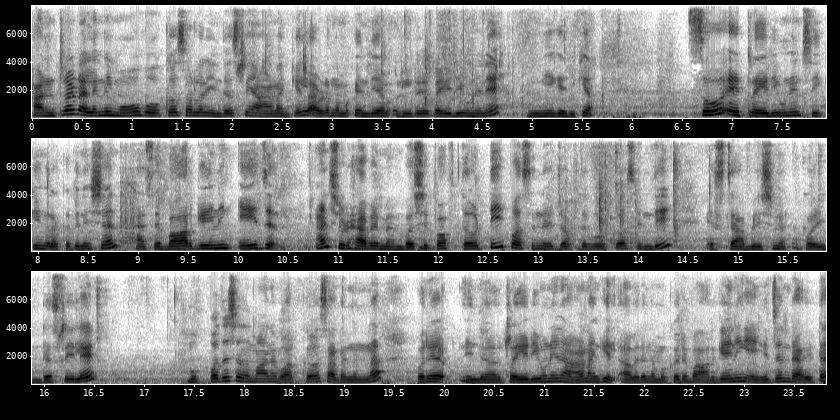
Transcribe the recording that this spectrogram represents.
ഹൺഡ്രഡ് അല്ലെങ്കിൽ മോർ വർക്കേഴ്സ് ഉള്ള ഒരു ഇൻഡസ്ട്രി ആണെങ്കിൽ അവിടെ നമുക്ക് എന്ത് ചെയ്യാം? ട്രേഡ് യൂണിയനെ അംഗീകരിക്കാം. So, a trade union seeking recognition as a bargaining agent and should have a membership of 30 percentage of the workers in the establishment. അപ്പോൾ ഇൻഡസ്ട്രിയിലെ മുപ്പത് ശതമാനം വർക്കേഴ്സ് അടങ്ങുന്ന ഒരു ട്രേഡ് യൂണിയൻ ആണെങ്കിൽ അവരെ നമുക്കൊരു ബാർഗൈനിങ് ഏജന്റായിട്ട്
